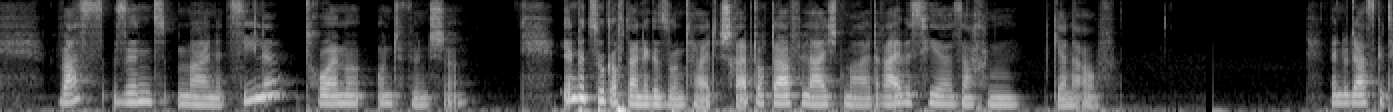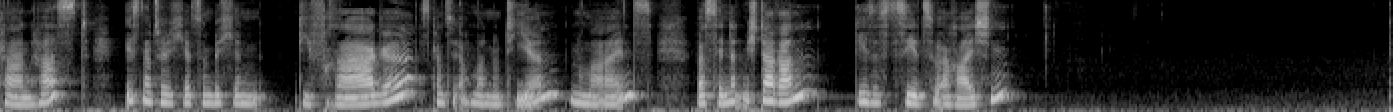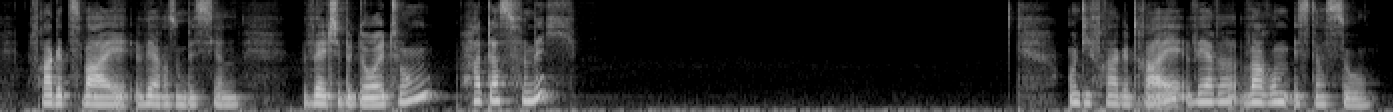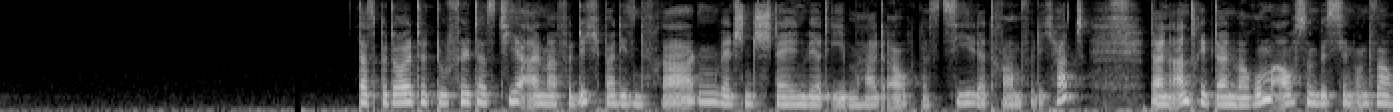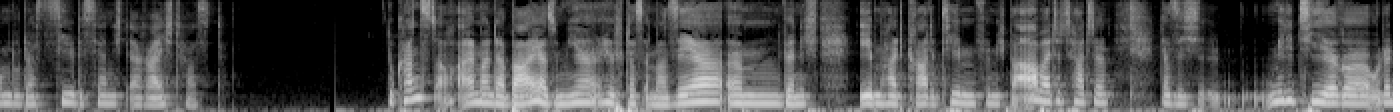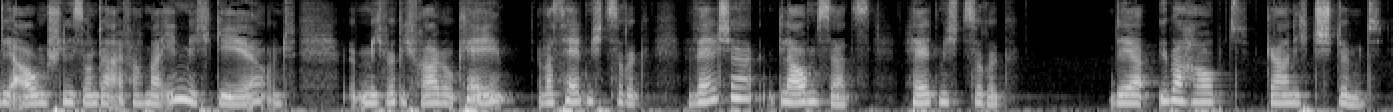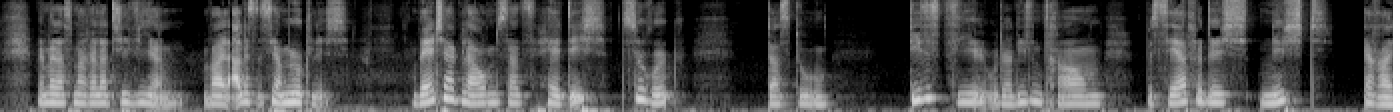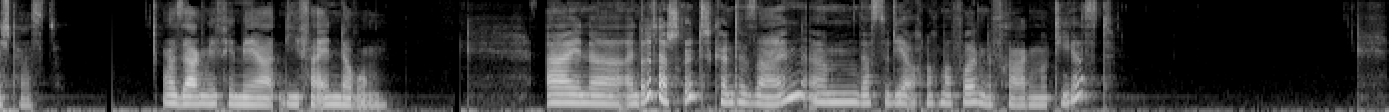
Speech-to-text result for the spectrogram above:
was sind meine Ziele, Träume und Wünsche. In Bezug auf deine Gesundheit, schreib doch da vielleicht mal drei bis vier Sachen gerne auf. Wenn du das getan hast, ist natürlich jetzt so ein bisschen die Frage, das kannst du ja auch mal notieren, Nummer eins, was hindert mich daran, dieses Ziel zu erreichen? Frage zwei wäre so ein bisschen, welche Bedeutung hat das für mich? Und die Frage drei wäre, warum ist das so? Das bedeutet, du filterst hier einmal für dich bei diesen Fragen, welchen Stellenwert eben halt auch das Ziel, der Traum für dich hat, dein Antrieb, dein Warum auch so ein bisschen und warum du das Ziel bisher nicht erreicht hast. Du kannst auch einmal dabei, also mir hilft das immer sehr, ähm, wenn ich eben halt gerade Themen für mich bearbeitet hatte, dass ich äh, meditiere oder die Augen schließe und da einfach mal in mich gehe und mich wirklich frage, okay, was hält mich zurück? Welcher Glaubenssatz hält mich zurück, der überhaupt gar nicht stimmt? Wenn wir das mal relativieren, weil alles ist ja möglich. Welcher Glaubenssatz hält dich zurück, dass du dieses Ziel oder diesen Traum bisher für dich nicht erreicht hast? Oder sagen wir vielmehr die Veränderung. Eine, ein dritter Schritt könnte sein, ähm, dass du dir auch nochmal folgende Fragen notierst.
